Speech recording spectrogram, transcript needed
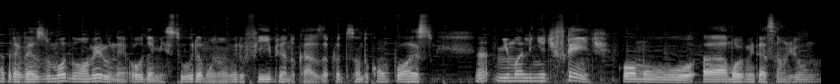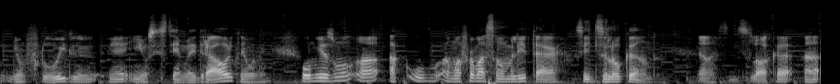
através do monômero, né, ou da mistura monômero-fibra, no caso da produção do compósito, né, em uma linha de frente, como a movimentação de um, de um fluido né, em um sistema hidráulico, né, ou mesmo a, a, uma formação militar se deslocando. Ela se desloca a,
